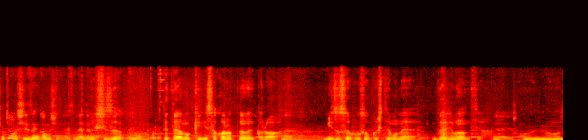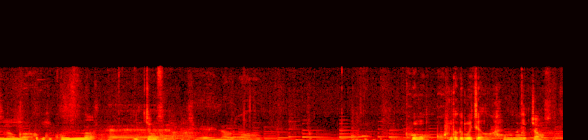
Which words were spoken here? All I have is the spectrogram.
こっちは自然かもしれないですねでも、自然。うん。絶対あの木に逆らってないからはいはいはい。水水細くしてもね大丈夫なんですよ。ええ。こんないっちゃうんですね。ここもこんだけ向いちゃうこんなにいっちゃうんです。ね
